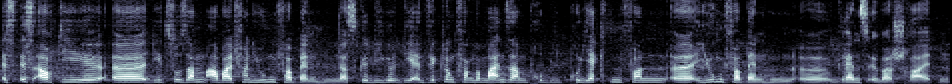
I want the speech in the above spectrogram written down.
es ist auch die, äh, die Zusammenarbeit von Jugendverbänden, das, die, die Entwicklung von gemeinsamen Pro Projekten von äh, Jugendverbänden grenzüberschreitend.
